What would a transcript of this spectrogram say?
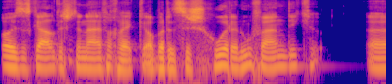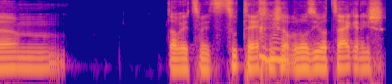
unser Geld ist dann einfach weg. Aber es ist hure aufwendig. Ähm, da wird es mir jetzt zu technisch, mhm. aber was ich sagen ist,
